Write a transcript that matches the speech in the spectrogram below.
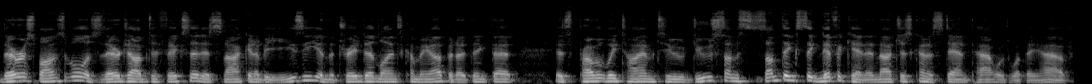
they're responsible. It's their job to fix it. It's not going to be easy, and the trade deadline's coming up. And I think that it's probably time to do some something significant and not just kind of stand pat with what they have,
